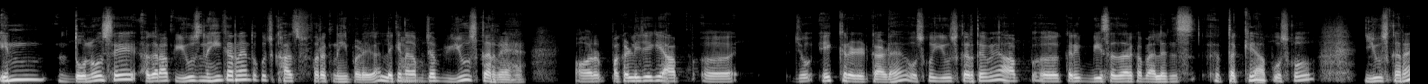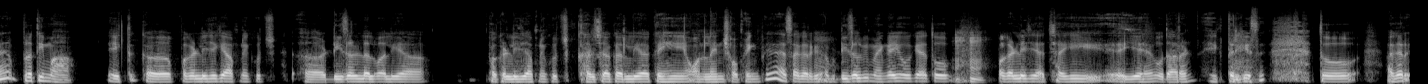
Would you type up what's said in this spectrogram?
इन दोनों से अगर आप यूज़ नहीं कर रहे हैं तो कुछ खास फ़र्क नहीं पड़ेगा लेकिन आप हम्म। जब यूज़ कर रहे हैं और पकड़ लीजिए कि आप जो एक क्रेडिट कार्ड है उसको यूज़ करते हुए आप करीब बीस हज़ार का बैलेंस तक के आप उसको यूज़ कर रहे हैं प्रति माह। एक पकड़ लीजिए कि आपने कुछ डीजल डलवा लिया पकड़ लीजिए आपने कुछ खर्चा कर लिया कहीं ऑनलाइन शॉपिंग पे ऐसा करके। अब हम्म। डीजल भी महँगा ही हो गया है, तो पकड़ लीजिए अच्छा ही ये है उदाहरण एक तरीके से। तो अगर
